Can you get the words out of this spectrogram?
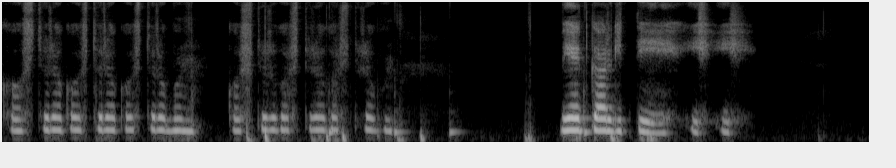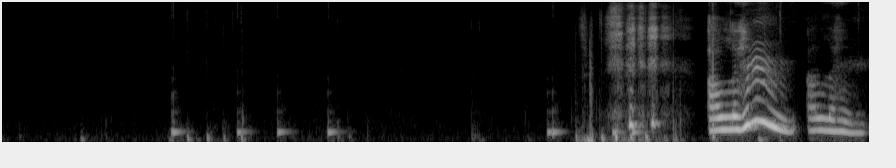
Koştura koştura koştura bum. Koştura koştura koştura bum. Bir Edgar gitti. İh, ih. Allah'ım, Allah'ım.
